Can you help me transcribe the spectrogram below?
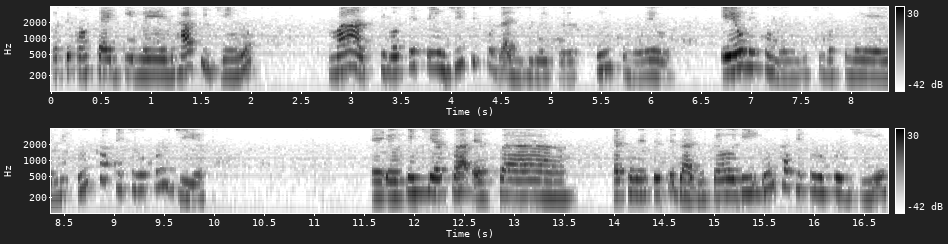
você consegue ler ele rapidinho. Mas, se você tem dificuldade de leitura assim como eu, eu recomendo que você leia ele um capítulo por dia. É, eu senti essa, essa essa necessidade. Então, eu li um capítulo por dia.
